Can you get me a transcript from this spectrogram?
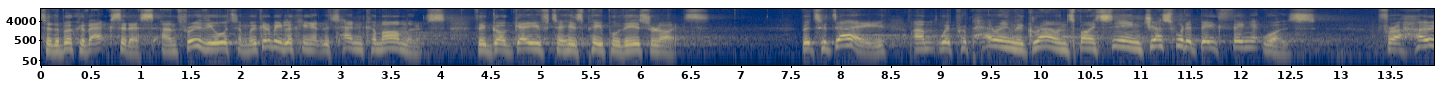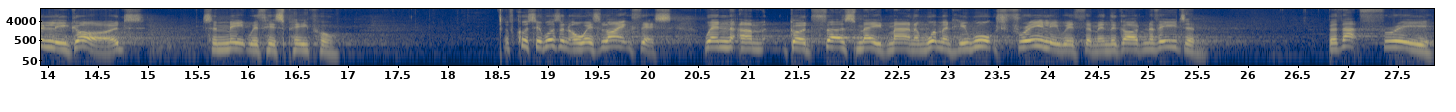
to the book of Exodus. And through the autumn, we're going to be looking at the Ten Commandments that God gave to his people, the Israelites. But today, um, we're preparing the grounds by seeing just what a big thing it was for a holy God to meet with his people. Of course, it wasn't always like this. When um, God first made man and woman, he walked freely with them in the Garden of Eden. But that free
